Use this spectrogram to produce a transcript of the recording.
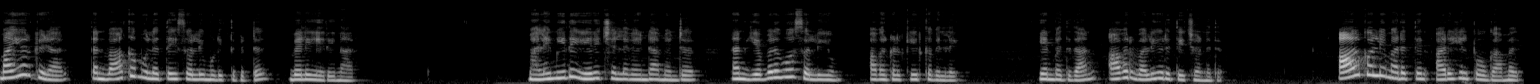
மயூர்கிழார் தன் வாக்குமூலத்தை சொல்லி முடித்துவிட்டு வெளியேறினார். மலை மீது ஏறிச் செல்ல வேண்டாம் என்று நான் எவ்வளவோ சொல்லியும் அவர்கள் கேட்கவில்லை என்பதுதான் அவர் வலியுறுத்தி சொன்னது. ஆள்கொல்லி மரத்தின் அருகில் போகாமல்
